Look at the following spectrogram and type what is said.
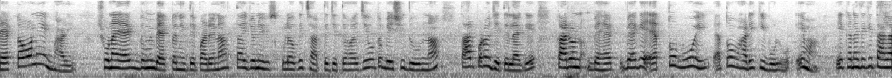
ব্যাগটা অনেক ভারী। সোনা একদমই ব্যাগটা নিতে পারে না, তাই জন্য স্কুলে ওকে ছাড়তে যেতে হয়। যেহেতু বেশি দূর না, তারপরেও যেতে লাগে। কারণ ব্যাগ, ব্যাগে এত বই, এত ভারী কি বলব? এ মা, এখানে দেখি তালা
